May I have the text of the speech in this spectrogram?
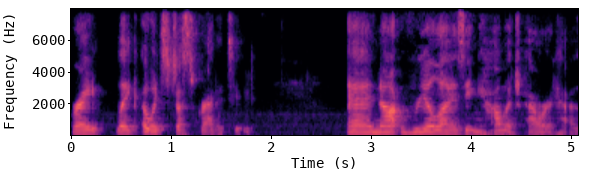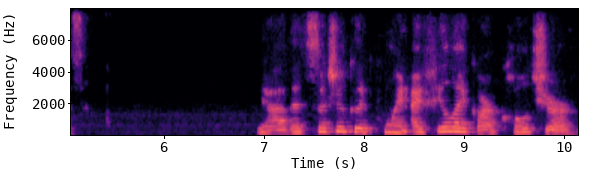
right? Like oh it's just gratitude and not realizing how much power it has. Yeah, that's such a good point. I feel like our culture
